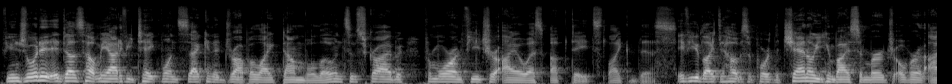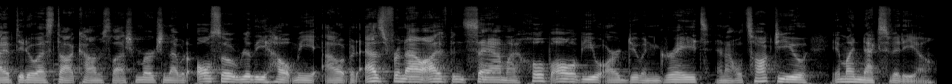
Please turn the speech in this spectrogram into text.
If you enjoyed it, it does help me out if you take one second to drop a like down below and subscribe for more on future iOS updates like this. If you'd like to help support the channel, you can buy some merch over at iupdateos.com slash merch, and that would also really help me out. But as for now, I've been Sam. I hope all of you are great, and I will talk to you in my next video.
